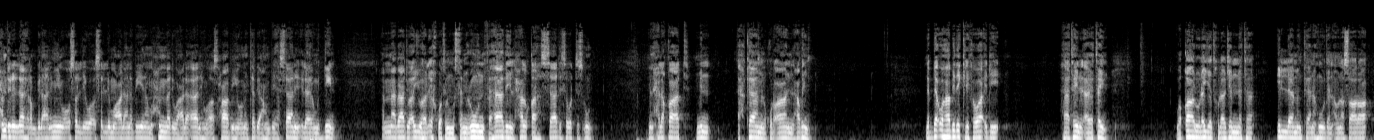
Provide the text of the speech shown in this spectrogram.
الحمد لله رب العالمين وأصلي وأسلم على نبينا محمد وعلى آله وأصحابه ومن تبعهم بإحسان إلى يوم الدين. أما بعد أيها الإخوة المستمعون فهذه الحلقة السادسة والتسعون من حلقات من أحكام القرآن العظيم. نبدأها بذكر فوائد هاتين الآيتين وقالوا لن يدخل الجنة إلا من كان هودا أو نصارى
